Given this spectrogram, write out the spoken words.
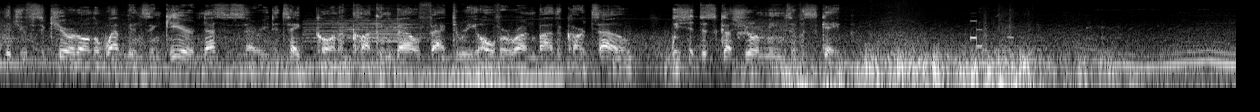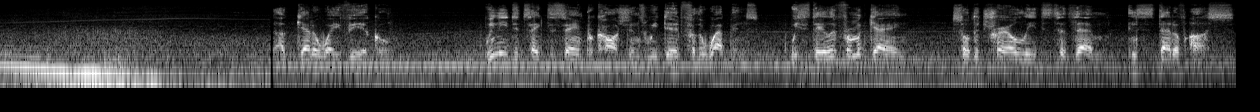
Now that you've secured all the weapons and gear necessary to take on a Cluckin' Bell factory overrun by the cartel, we should discuss your means of escape. A getaway vehicle. We need to take the same precautions we did for the weapons. We steal it from a gang, so the trail leads to them instead of us.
